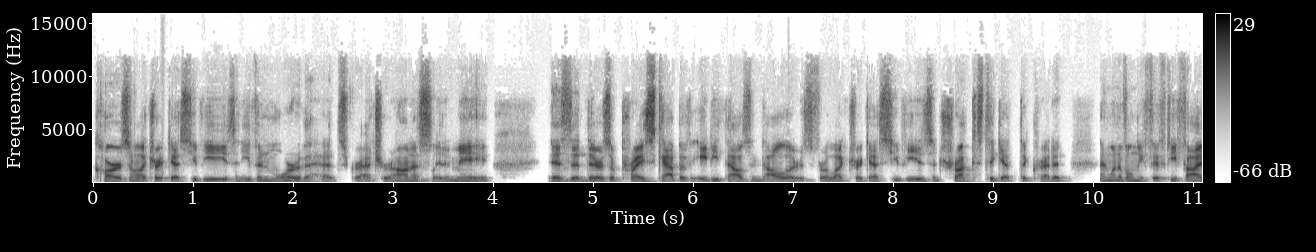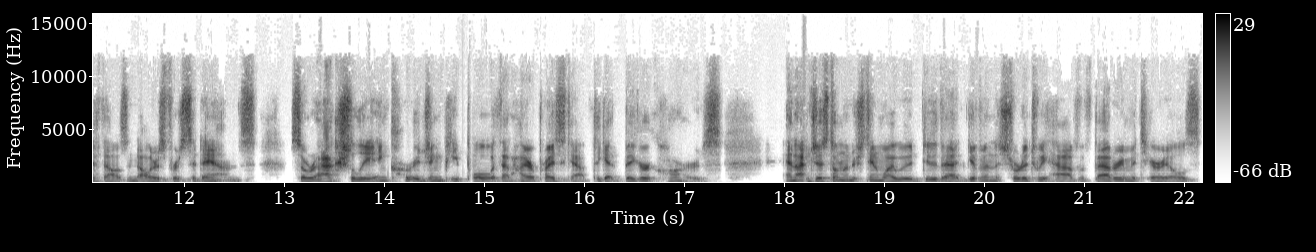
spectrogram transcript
cars and electric SUVs, and even more of a head scratcher, honestly, to me is that there's a price cap of $80,000 for electric SUVs and trucks to get the credit, and one of only $55,000 for sedans. So we're actually encouraging people with that higher price cap to get bigger cars. And I just don't understand why we would do that given the shortage we have of battery materials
